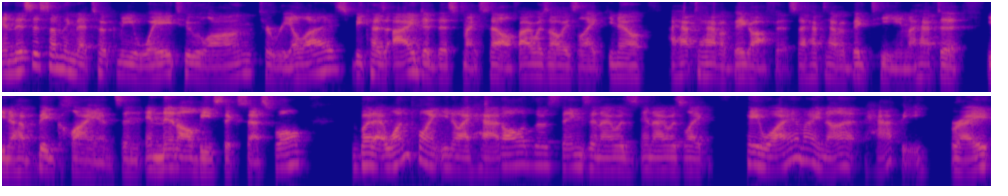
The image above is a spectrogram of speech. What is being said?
And this is something that took me way too long to realize because i did this myself. I was always like you know i have to have a big office. I have to have a big team. I have to you know have big clients and and then i'll be successful. But at one point you know i had all of those things and i was and i was like hey why am i not happy? Right?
